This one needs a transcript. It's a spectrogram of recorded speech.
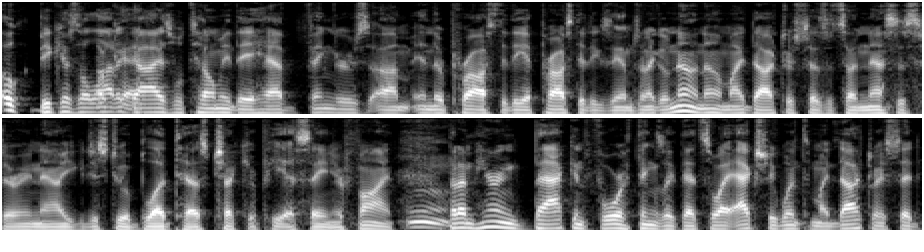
Oh, because a lot of guys will tell me they have fingers um, in their prostate. They get prostate exams, and I go, no, no, my doctor says it's unnecessary now. You can just do a blood test, check your PSA, and you're fine. Mm. But I'm hearing back and forth things like that. So I actually went to my doctor. I said,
